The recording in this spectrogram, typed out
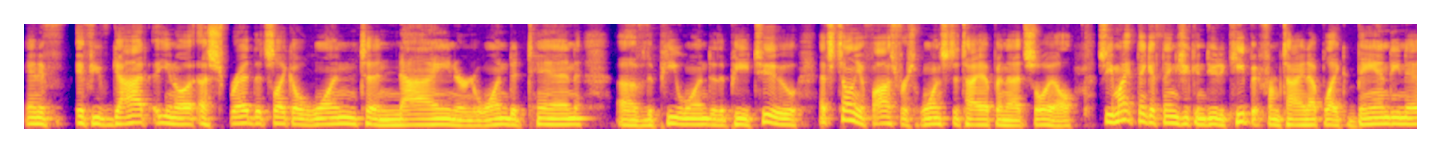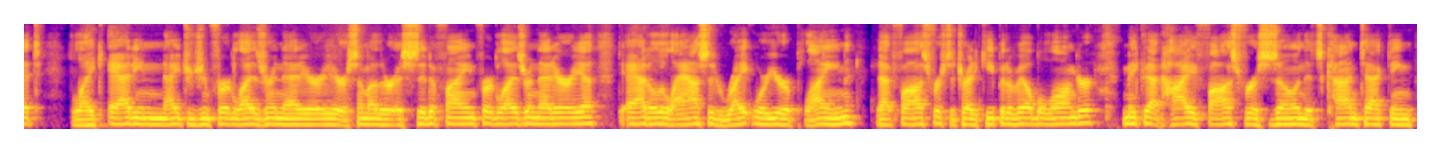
And if if you've got you know a spread that's like a one to nine or one to ten of the P1 to the P2, that's telling you phosphorus wants to tie up in that soil. So you might think of things you can do to keep it from tying up, like banding it like adding nitrogen fertilizer in that area or some other acidifying fertilizer in that area to add a little acid right where you're applying that phosphorus to try to keep it available longer. Make that high phosphorus zone that's contacting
